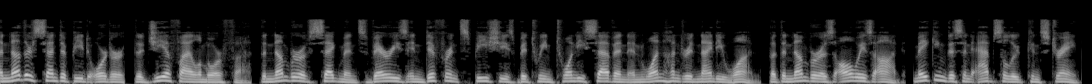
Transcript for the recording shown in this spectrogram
Another centipede order, the Geophilomorpha, the number of segments varies in different species between 27 and 191, but the number is always odd, making this an absolute constraint.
